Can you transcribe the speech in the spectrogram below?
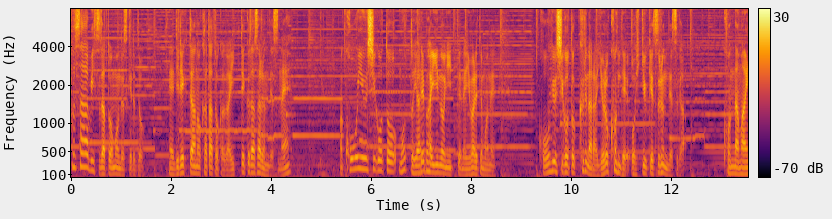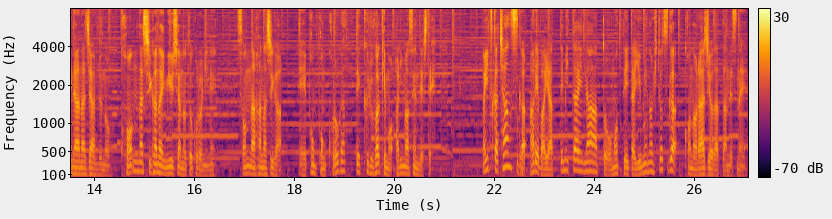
プサービスだと思うんですけれどディレクターの方とかが言ってくださるんですね。まあ、こういう仕事もっとやればいいのにってね言われてもねこういう仕事来るなら喜んでお引き受けするんですがこんなマイナーなジャンルのこんなしがないミュージシャンのところにねそんな話が、えー、ポンポン転がってくるわけもありませんでして、まあ、いつかチャンスがあればやってみたいなと思っていた夢の一つがこのラジオだったんですね。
